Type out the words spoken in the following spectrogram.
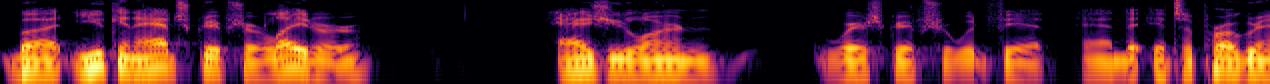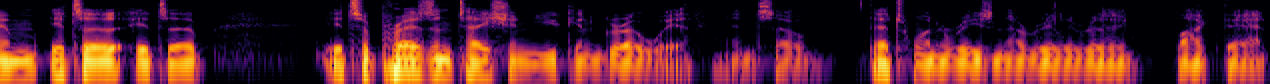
But you can add scripture later as you learn where scripture would fit. And it's a program it's a it's a it's a presentation you can grow with. And so that's one reason i really really like that.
